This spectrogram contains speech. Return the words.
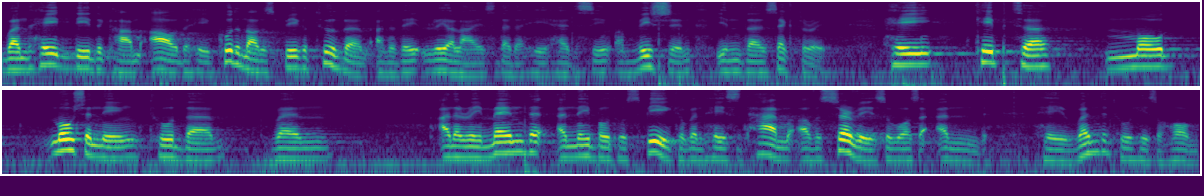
When he did come out, he could not speak to them, and they realized that he had seen a vision in the secretary. He kept uh, motioning to them when and remained unable to speak when his time of service was ended. He went to his home.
